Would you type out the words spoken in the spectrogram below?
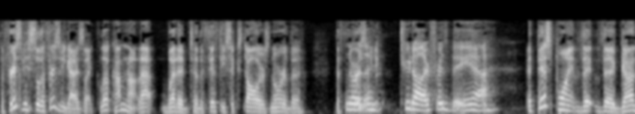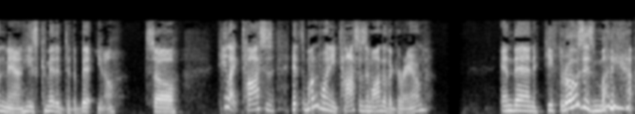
The frisbee, so the frisbee guy's like, look, I'm not that wedded to the $56 nor the, the Nor the two dollar frisbee. Yeah. At this point, the, the gunman, he's committed to the bit, you know? So he like tosses, at one point he tosses him onto the ground and then he throws his money out,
